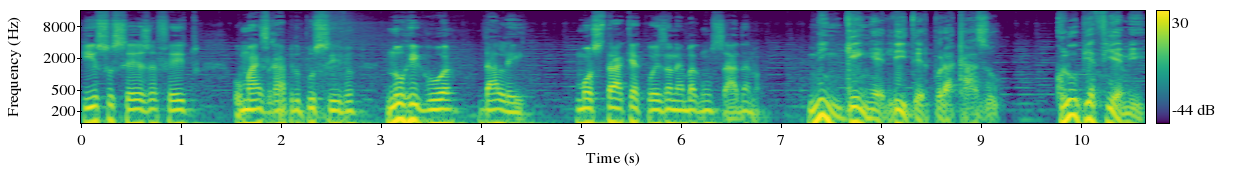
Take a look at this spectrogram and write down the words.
que isso seja feito o mais rápido possível, no rigor da lei. Mostrar que a coisa não é bagunçada, não. Ninguém é líder por acaso. Clube FM,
